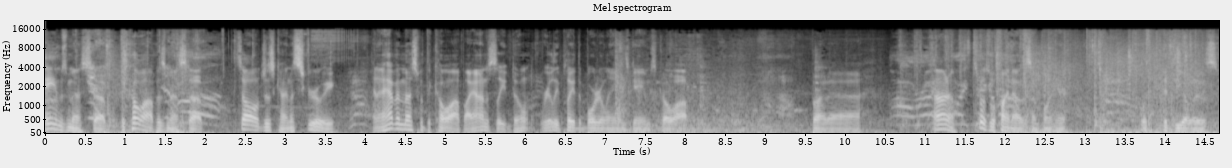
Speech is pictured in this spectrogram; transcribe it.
Aim's messed up. The co-op is messed up. It's all just kinda screwy. And I haven't messed with the co-op. I honestly don't really play the Borderlands games co-op. But, uh... I don't know. I suppose we'll find out at some point here what the deal is.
